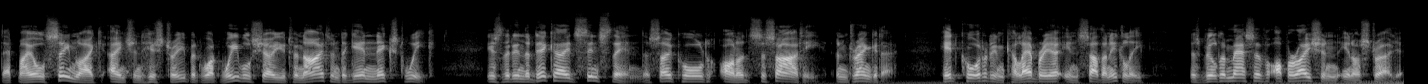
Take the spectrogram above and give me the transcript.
That may all seem like ancient history, but what we will show you tonight and again next week is that in the decades since then, the so called Honoured Society, Ndrangheta, headquartered in Calabria in southern Italy, has built a massive operation in Australia,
